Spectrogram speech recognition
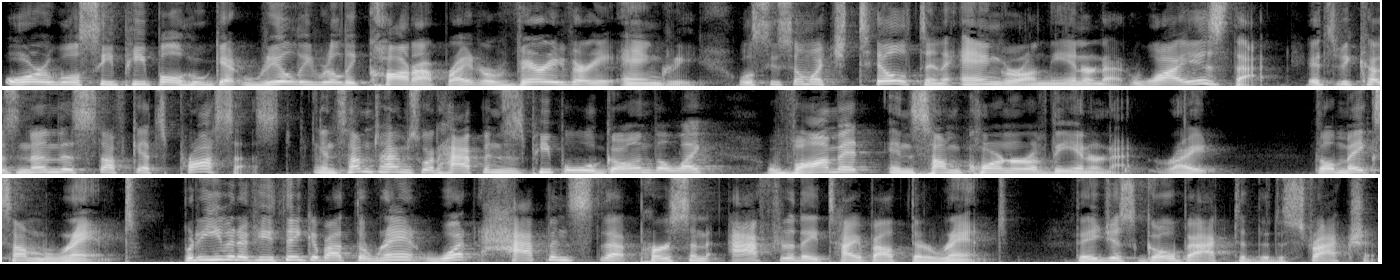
Or we'll see people who get really, really caught up, right? Or very, very angry. We'll see so much tilt and anger on the internet. Why is that? It's because none of this stuff gets processed. And sometimes what happens is people will go and they'll like vomit in some corner of the internet, right? They'll make some rant. But even if you think about the rant, what happens to that person after they type out their rant? They just go back to the distraction.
